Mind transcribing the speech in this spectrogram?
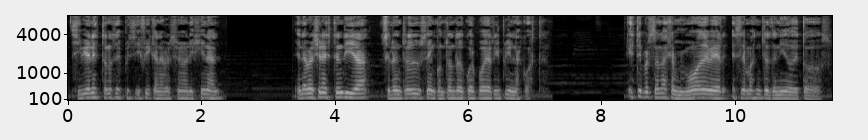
Si bien esto no se especifica en la versión original, en la versión extendida se lo introduce encontrando el cuerpo de Ripley en la costa. Este personaje, a mi modo de ver, es el más entretenido de todos,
